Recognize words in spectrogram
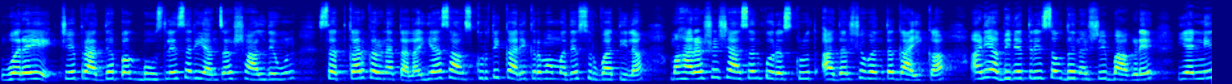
वरळेचे प्राध्यापक भोसले सर यांचा शाल देऊन सत्कार करण्यात आला. या सांस्कृतिक कार्यक्रमामध्ये सुरुवातीला महाराष्ट्र शासन पुरस्कृत आदर्शवंत गायिका आणि अभिनेत्री सौ धनश्री बागडे यांनी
